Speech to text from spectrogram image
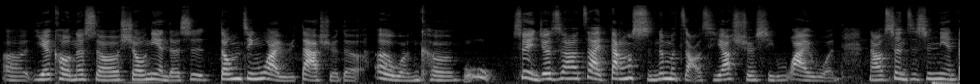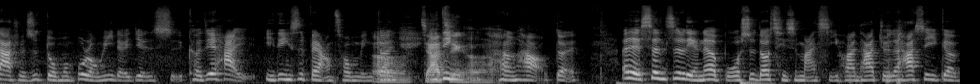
呃，野口那时候修念的是东京外语大学的二文科，哦，所以你就知道在当时那么早期要学习外文，然后甚至是念大学是多么不容易的一件事。可见他一定是非常聪明，跟一定很好，对。而且甚至连那个博士都其实蛮喜欢他，觉得他是一个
